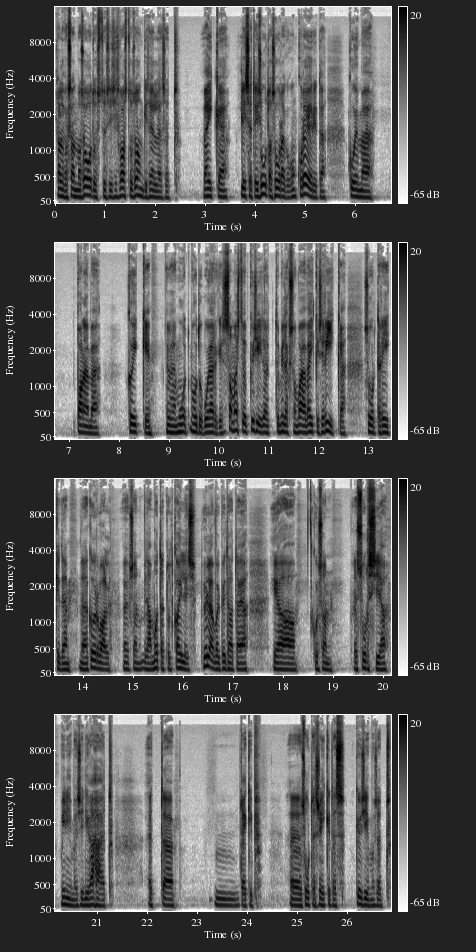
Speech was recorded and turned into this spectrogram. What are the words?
talle peaks andma soodustusi, siis vastus ongi selles, et väike lihtsalt ei suuda suurega konkureerida, kui me paneme kõiki ühe muud mõõdupuu järgi, sest sama hästi võib küsida, et milleks on vaja väikesi riike suurte riikide kõrval, see on, mida on mõttetult kallis üleval pidada ja, ja kus on ressurssi ja inimesi nii vähe, et, et äh, mm, tekib äh, suurtes riikides küsimus, et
